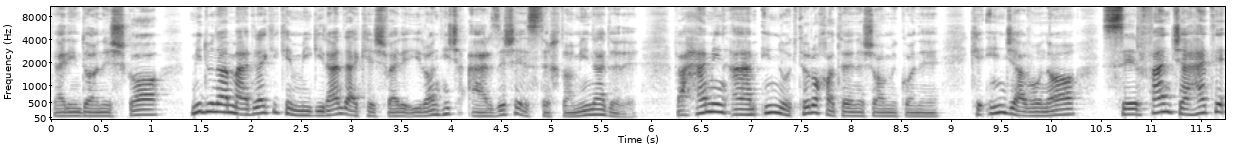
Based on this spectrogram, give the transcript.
در این دانشگاه می‌دونن مدرکی که می‌گیرن در کشور ایران هیچ ارزش استخدامی نداره. و همین امر این نکته رو خاطر نشان می‌کنه که این جوانا صرفا جهت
